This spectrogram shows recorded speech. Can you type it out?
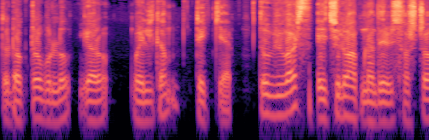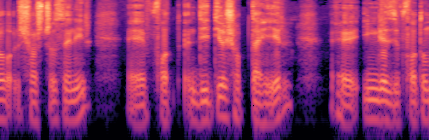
তো ডক্টর বলল ইউর ওয়েলকাম টেক কেয়ার তো ভিভার্স এই ছিল আপনাদের ষষ্ঠ ষষ্ঠ শ্রেণির দ্বিতীয় সপ্তাহের ইংরেজি, প্রথম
